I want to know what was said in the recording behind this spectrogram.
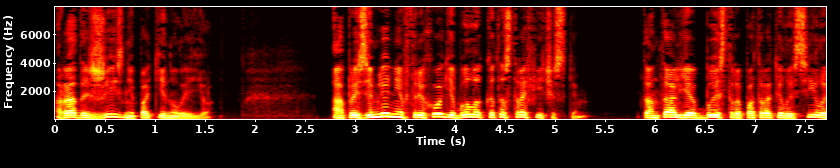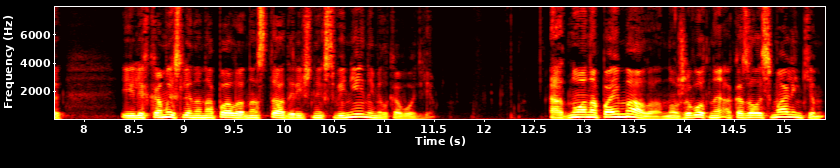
Радость жизни покинула ее — а приземление в Трихоге было катастрофическим. Танталья быстро потратила силы и легкомысленно напала на стадо речных свиней на мелководье. Одну она поймала, но животное оказалось маленьким,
